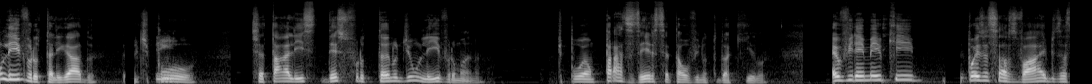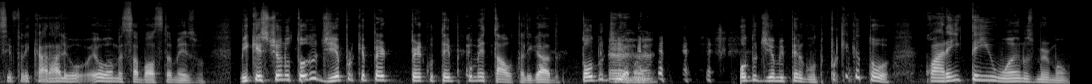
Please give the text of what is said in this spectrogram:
Um livro, tá ligado? Tipo. Sim. Você tá ali desfrutando de um livro, mano tipo, é um prazer você tá ouvindo tudo aquilo. Eu virei meio que. Depois dessas vibes, assim, falei, caralho, eu, eu amo essa bosta mesmo. Me questiono todo dia porque per, perco tempo com metal, tá ligado? Todo dia, mano. Todo dia eu me pergunto, por que, que eu tô 41 anos, meu irmão?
